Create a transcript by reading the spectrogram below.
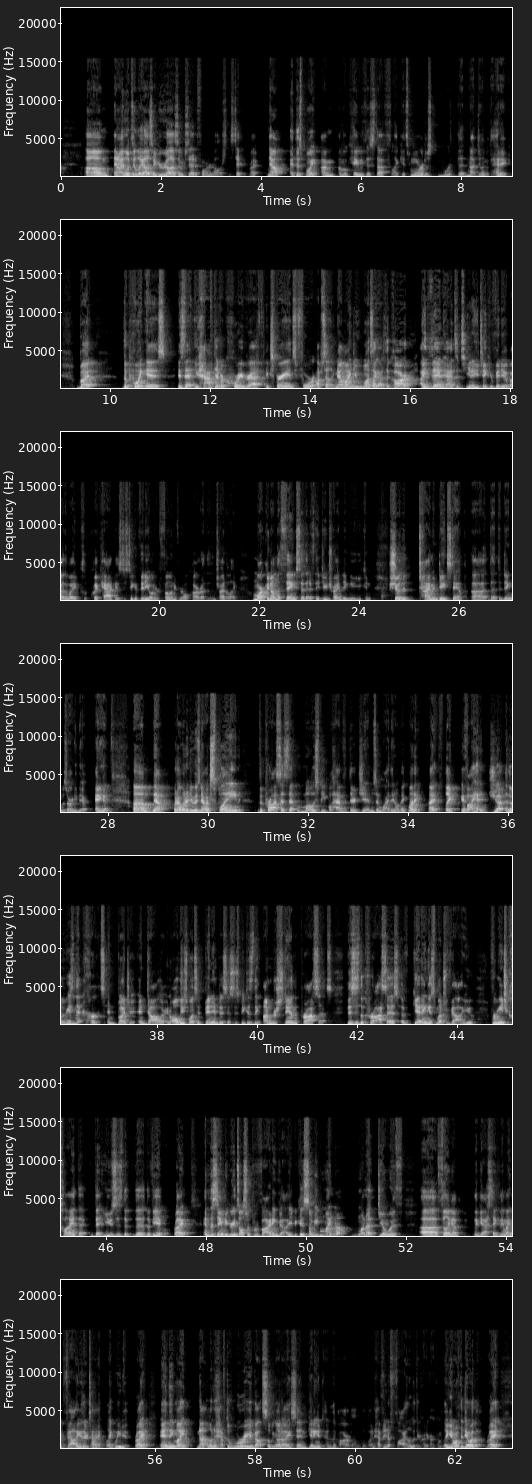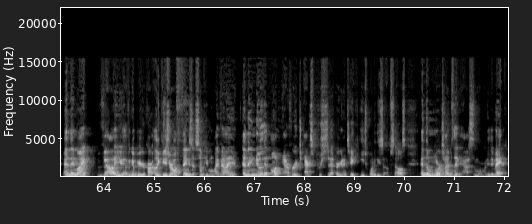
Um, and I looked at Leah, I was like, you realize I just added four hundred dollars to this ticket, right? Now, at this point, I'm I'm okay with this stuff. Like it's more just worth the not dealing with the headache. But the point is, is that you have to have a choreographed experience for upselling. Now, mind you, once I got to the car, I then had to, you know, you take your video, by the way, quick hack is just take a video on your phone of your whole car rather than trying to like mark it on the thing so that if they do try and ding you, you can show the time and date stamp uh, that the ding was already there. Anyhow, um, now what I want to do is now explain the process that most people have at their gyms and why they don't make money, right? Like if I had just, and the reason that Hertz and budget and dollar and all these ones have been in business is because they understand the process. This is the process of getting as much value from each client that that uses the, the, the vehicle, right? And to the same degree, it's also providing value because some people might not want to deal with uh, filling up the gas tank. They might value their time like we do, right? And they might not want to have to worry about slipping on ice and getting a dent in the car, blah, blah, blah, blah, and having to file it with the credit card company. Like you don't have to deal with it, right? And they might value having a bigger car. Like these are all things that some people might value. And they know that on average, X percent are going to take each one of these upsells. And the more times they ask, the more money they make.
